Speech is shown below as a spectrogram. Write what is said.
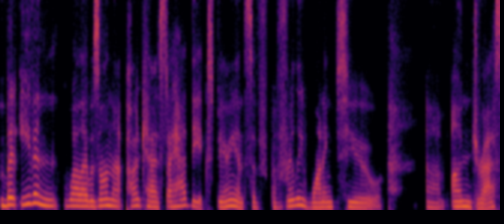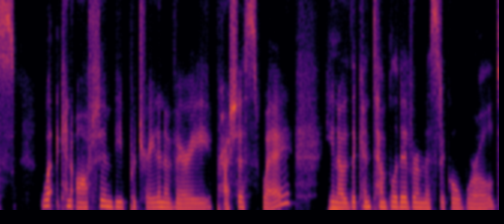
but even while i was on that podcast i had the experience of of really wanting to um, undress what can often be portrayed in a very precious way. You mm. know, the contemplative or mystical world,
